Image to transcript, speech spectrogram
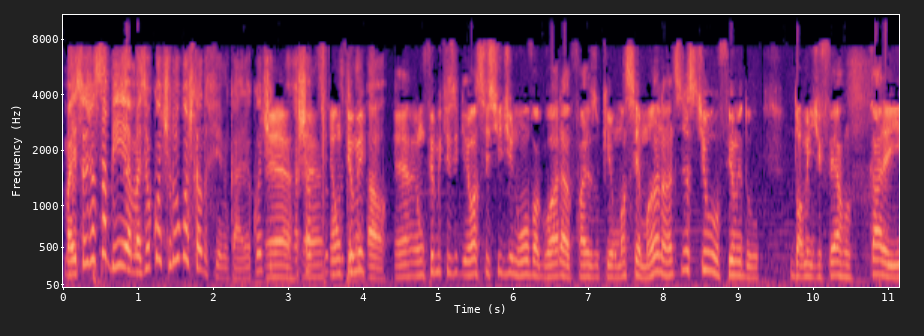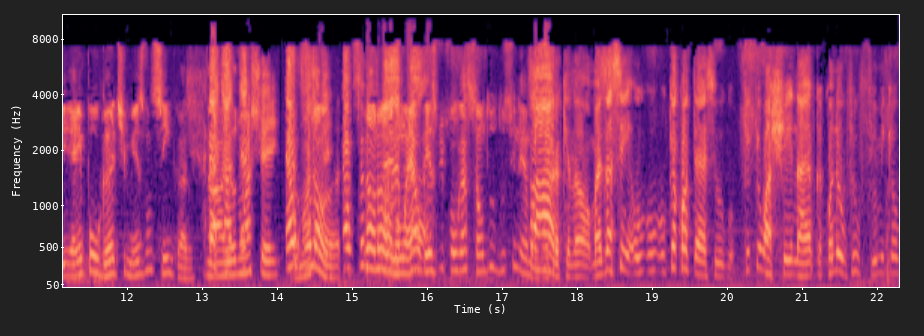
mas isso eu já sabia, mas eu continuo gostando do filme, cara. Eu continuo É, achando é, o é um muito filme, legal. é, é um filme que eu assisti de novo agora faz o que uma semana antes de assistir o filme do, do Homem de Ferro. Cara, e é empolgante mesmo assim, cara. Não, eu não achei. É Eu um não é um filme Não, não, não é a mesma empolgação do, do cinema. Claro que não, mas assim, o, o, o que acontece, Hugo? O que, que eu achei na época, quando eu vi o filme, que eu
